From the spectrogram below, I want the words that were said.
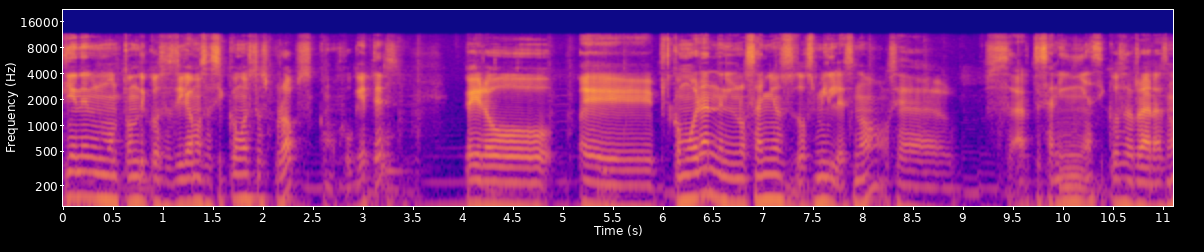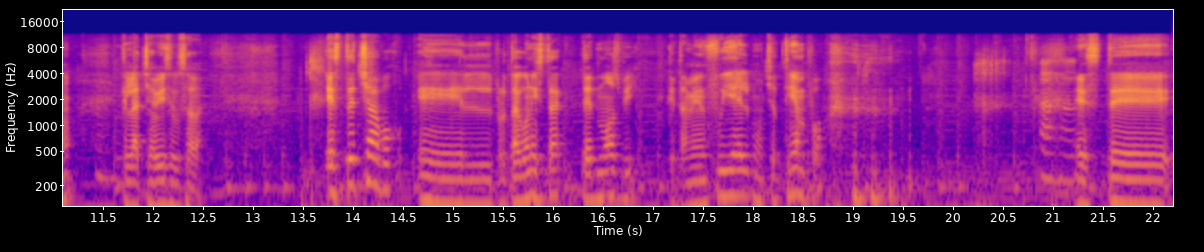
tienen un montón de cosas, digamos así como estos props, como juguetes, pero eh, pues, como eran en los años 2000, ¿no? O sea, pues, artesanías y cosas raras, ¿no? Que la chaviza usaba. Este chavo, el protagonista, Ted Mosby, que también fui él mucho tiempo, Ajá. este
